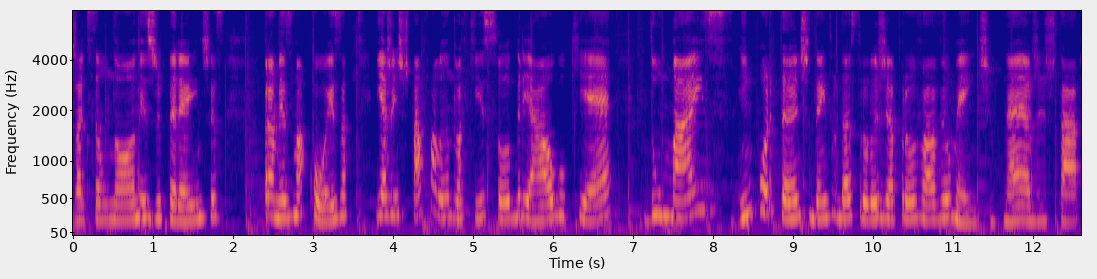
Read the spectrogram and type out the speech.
já que são nomes diferentes para a mesma coisa. E a gente está falando aqui sobre algo que é do mais importante dentro da astrologia, provavelmente. Né? A gente está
